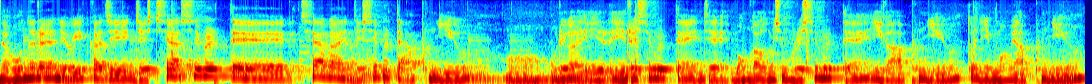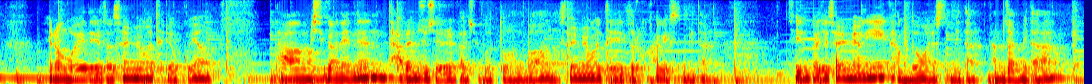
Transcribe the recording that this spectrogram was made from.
네, 오늘은 여기까지 이제 치아 씹을 때 치아가 이제 씹을 때 아픈 이유, 어, 우리가 이, 이를 씹을 때 이제 뭔가 음식물을 씹을 때 이가 아픈 이유 또는 잇몸이 아픈 이유 이런 거에 대해서 설명을 드렸고요. 다음 시간에는 다른 주제를 가지고 또 한번 설명을 드리도록 하겠습니다. 지금까지 설명이 강동호였습니다. 감사합니다.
